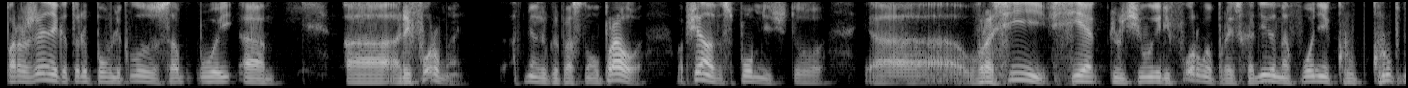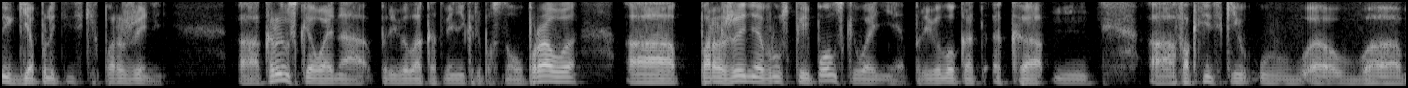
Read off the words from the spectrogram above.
поражение, которое повлекло за собой а, а, реформы, отмену крепостного права. Вообще надо вспомнить, что а, в России все ключевые реформы происходили на фоне круп крупных геополитических поражений. А, Крымская война привела к отмене крепостного права, а поражение в русско-японской войне привело к, к а, фактически в, в,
